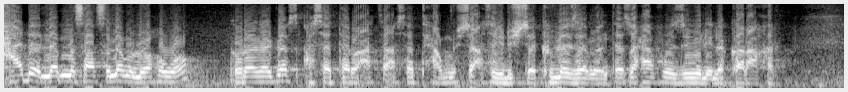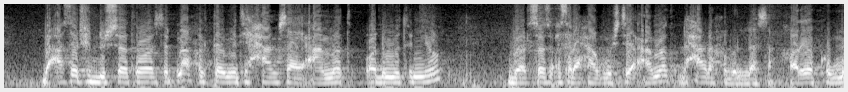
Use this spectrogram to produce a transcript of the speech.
ሓደ ለመሳስሎም ዝረኽቦ ክብረ ነገስት 14 15 16 ክፍለ ዘመን ተፃሓፉ ዝብል ኢለ ከራኽር ብ16 ተወስድና 250 ዓመት ቅድሚት እኒሆ ቨርሰስ 15 ዓመት ድሓረ ክብለሳ ከሪአኩሞ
